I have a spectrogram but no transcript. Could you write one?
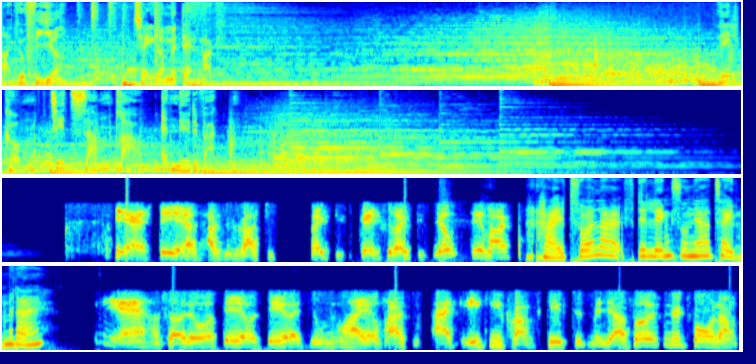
Radio 4 taler med Danmark. Velkommen til et sammendrag af Nettevagten. Ja, det er faktisk rigtig, rigtig, ganske rigtigt. Jo, det er mig. Hej Torleif, det er længe siden, jeg har talt med dig. Ja, og så er det også det, og det at nu har jeg jo faktisk, faktisk ikke lige skiftet, men jeg har fået et nyt fornavn.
